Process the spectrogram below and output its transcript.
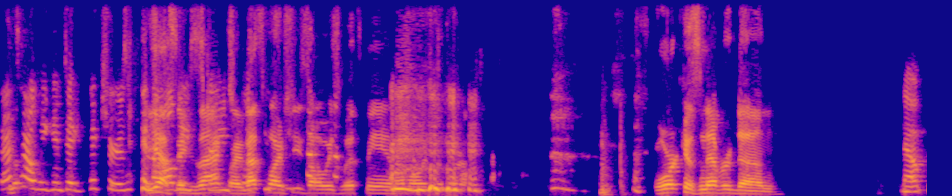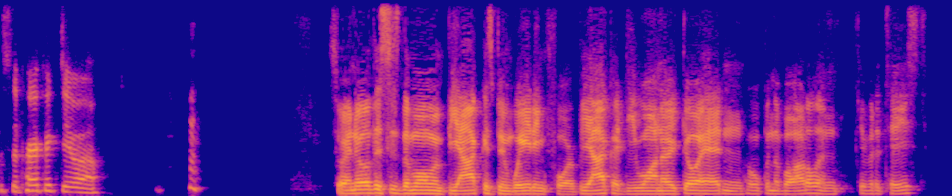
that's how we can take pictures. In yes, all these exactly. That's why she's always with me, and I'm always with her. Work is never done. Nope, it's the perfect duo. So I know this is the moment Bianca's been waiting for. Bianca, do you want to go ahead and open the bottle and give it a taste?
